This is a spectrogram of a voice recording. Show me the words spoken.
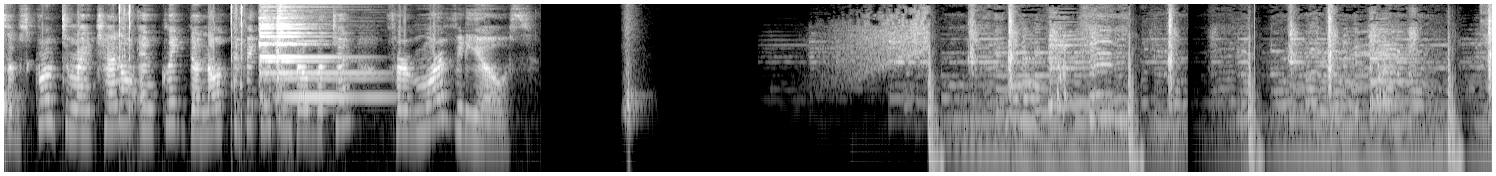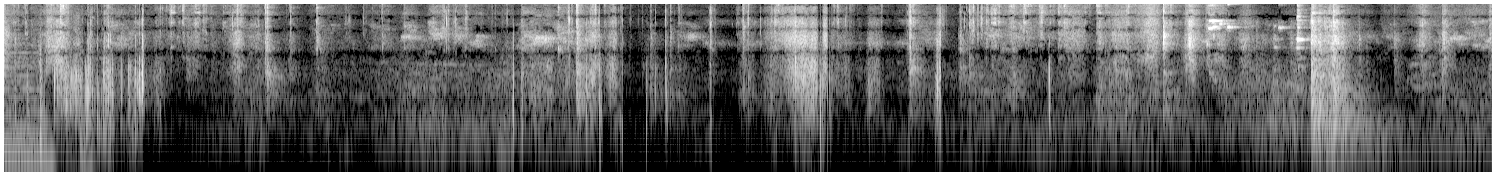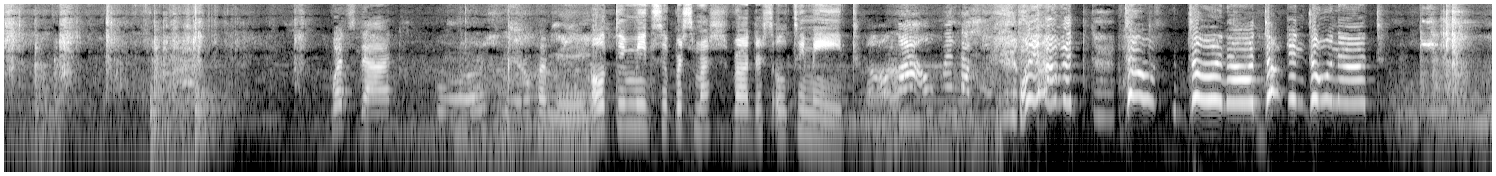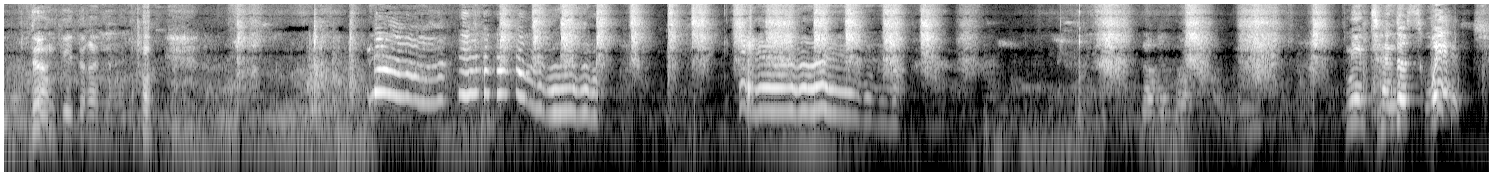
subscribe to my channel and click the notification bell button for more videos. What's that? course, meron kami. Ultimate Super Smash Brothers Ultimate. Oo nga, open the We have a do- donut! Dunkin' Donut! Dunkin' Donut. no! Nintendo Switch!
